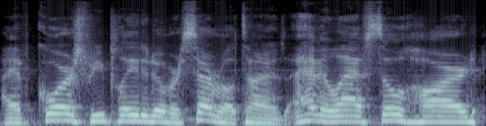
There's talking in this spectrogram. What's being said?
I of course replayed it over several times. I haven't laughed so hard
